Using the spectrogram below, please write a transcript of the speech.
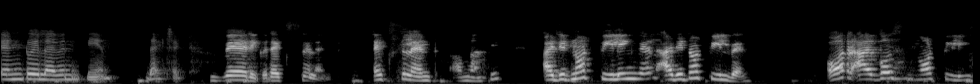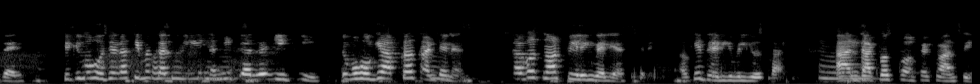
10 to 11 p.m. That's it. Very good. Excellent. Excellent, Amanti. I did not feeling well. I did not feel well. और आई वॉज Yeah, नॉट फीलिंग वेल क्योंकि वो हो जाएगा कि मैं was कल not फील feeling नहीं well. कर रही थी तो वो हो गया आपका Hmm. कंटिन्यूस so I was not feeling well yesterday. Okay, there you will use that. And Um, that was perfect, Mansi.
